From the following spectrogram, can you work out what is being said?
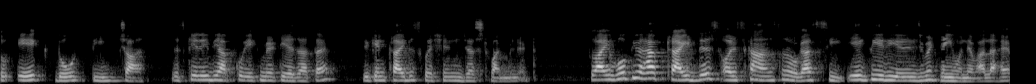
तो एक, दो, तीन, चार. इसके लिए भी आपको एक मिनट दिया जाता है. You can try this question just one minute so I hope you have tried this और इसका आंसर होगा सी एक भी रीअरेंजमेंट नहीं होने वाला है.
